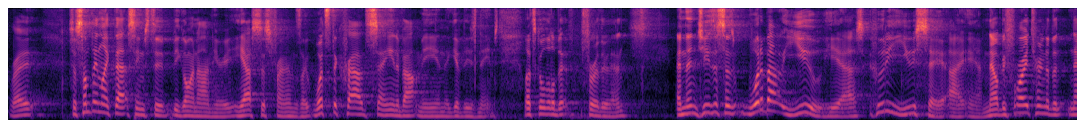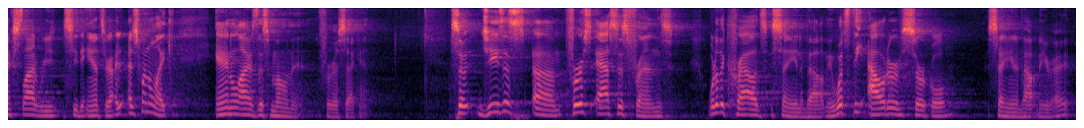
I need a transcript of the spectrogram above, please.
right? So something like that seems to be going on here. He asks his friends, like, what's the crowd saying about me? And they give these names. Let's go a little bit further then. And then Jesus says, What about you? He asks, Who do you say I am? Now, before I turn to the next slide where you see the answer, I, I just want to like analyze this moment for a second. So Jesus um, first asks his friends, What are the crowds saying about me? What's the outer circle saying about me, right?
